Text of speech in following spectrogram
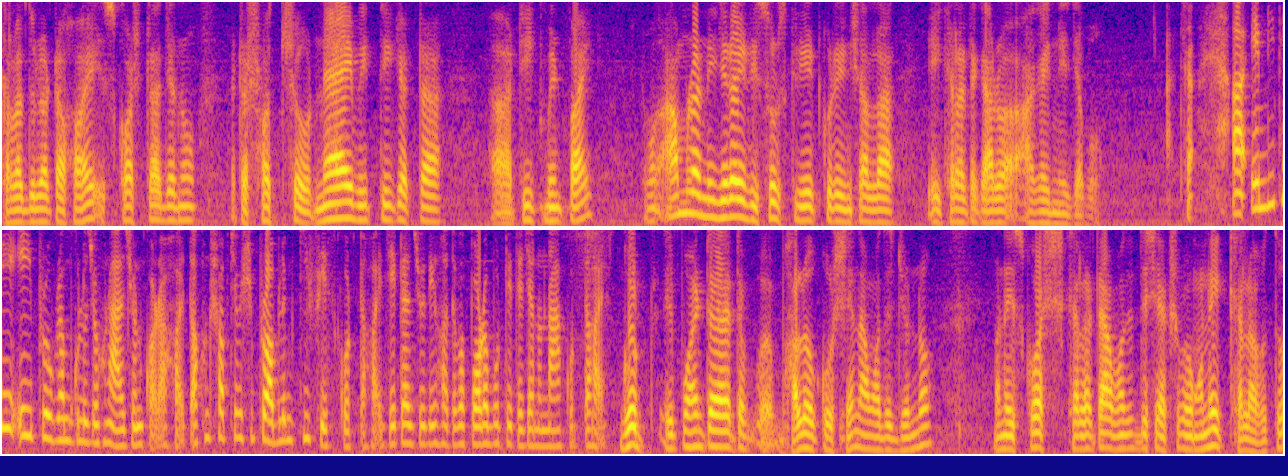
খেলাধুলাটা হয় স্কোয়াশটা যেন একটা স্বচ্ছ ন্যায় ভিত্তিক একটা ট্রিটমেন্ট পায়। এবং আমরা নিজেরাই রিসোর্স ক্রিয়েট করে ইনশাল্লাহ এই খেলাটাকে আরও আগায় নিয়ে যাব। আচ্ছা এমনিতে এই প্রোগ্রামগুলো যখন আয়োজন করা হয় তখন সবচেয়ে বেশি প্রবলেম কি ফেস করতে হয়? যেটা যদি হয়তো বা পরবর্তীতে যেন না করতে হয়। গুড এই পয়েন্টটা একটা ভালো কোশ্চেন আমাদের জন্য। মানে স্কোয়াশ খেলাটা আমাদের দেশে একসময় অনেক খেলা হতো।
